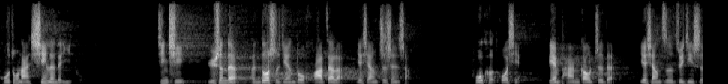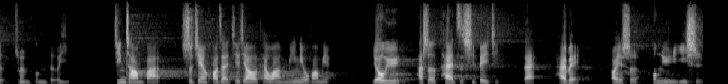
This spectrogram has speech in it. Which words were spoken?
胡宗南信任的意图。近期余生的很多时间都花在了叶祥之身上，无可脱险、面盘高枝的叶祥之最近是春风得意，经常把时间花在结交台湾名流方面。由于他是太子系背景，在台北倒也是。风雨一时，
